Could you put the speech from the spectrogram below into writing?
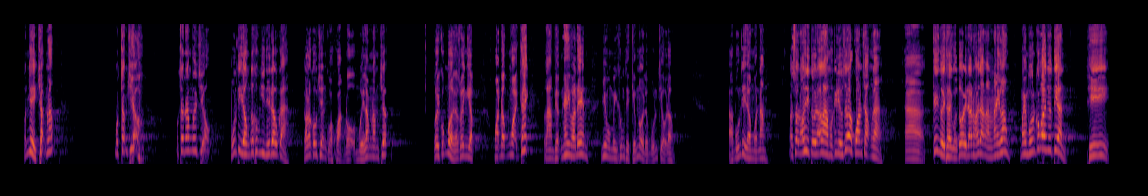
nó nhảy chậm lắm. 100 triệu 150 triệu. 4 tỷ đồng tôi không nhìn thấy đâu cả. Đó là câu chuyện của khoảng độ 15 năm trước. Tôi cũng mở ra doanh nghiệp hoạt động mọi cách làm việc ngay vào đêm nhưng mà mình không thể kiếm nổi được 4 triệu đồng. À, 4 tỷ đồng một năm. Và sau đó thì tôi đã làm một cái điều rất là quan trọng là à, cái người thầy của tôi đã nói rằng là này Long mày muốn có bao nhiêu tiền? Thì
